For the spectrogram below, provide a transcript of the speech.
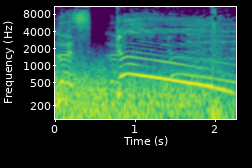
Let's go!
